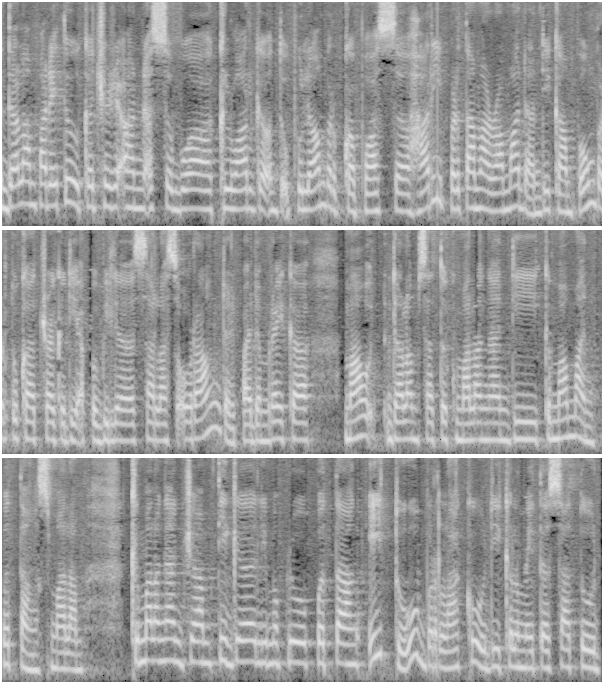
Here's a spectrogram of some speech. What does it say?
Dalam pada itu, keceriaan sebuah keluarga untuk pulang berbuka puasa hari pertama Ramadan di kampung bertukar tragedi apabila salah seorang daripada mereka maut dalam satu kemalangan di Kemaman petang semalam. Kemalangan jam 3.50 petang itu berlaku di kilometer 121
